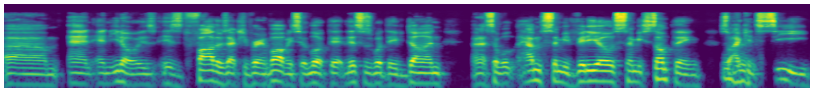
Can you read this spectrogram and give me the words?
um, and and you know his his father's actually very involved. He said, look, th- this is what they've done, and I said, well, have them send me videos, send me something, so mm-hmm. I can see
